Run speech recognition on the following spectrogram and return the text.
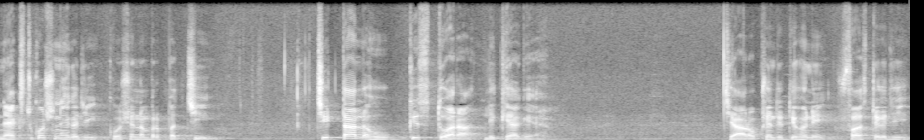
ਨੈਕਸਟ ਕੁਐਸਚਨ ਹੈਗਾ ਜੀ ਕੁਐਸਚਨ ਨੰਬਰ 25 ਚਿੱਟਾ ਲਹੂ ਕਿਸ ਦੁਆਰਾ ਲਿਖਿਆ ਗਿਆ ਹੈ? ਚਾਰ ਆਪਸ਼ਨ ਦਿੱਤੇ ਹੋਏ ਨੇ। ਫਸਟ ਹੈਗਾ ਜੀ,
